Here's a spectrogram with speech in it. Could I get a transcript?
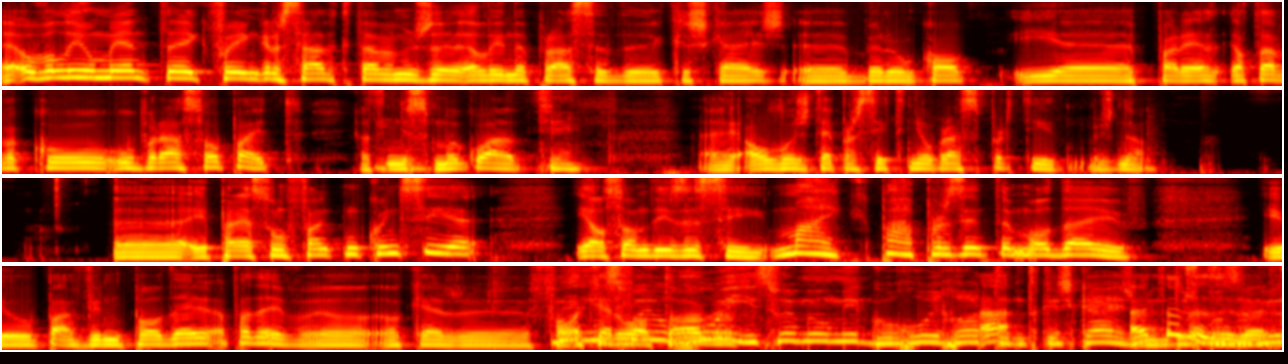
Uh, houve ali um momento em que foi engraçado que estávamos uh, ali na praça de Cascais a beber um copo e uh, parece, ele estava com o braço ao peito. Ele tinha-se magoado. Sim. Ao longe até parecia que tinha o braço partido, mas não. Uh, e parece um fã que me conhecia. E ele só me diz assim: Mike, pá, apresenta-me ao Dave. Eu, pá, vim para o Dave, ah, pá, Dave, ele, ele quer uh, falar, Mas quer isso o foi o autógrafo. Rui, isso foi o meu amigo o Rui Rotten Ah. de Cascais, Ah, mano.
